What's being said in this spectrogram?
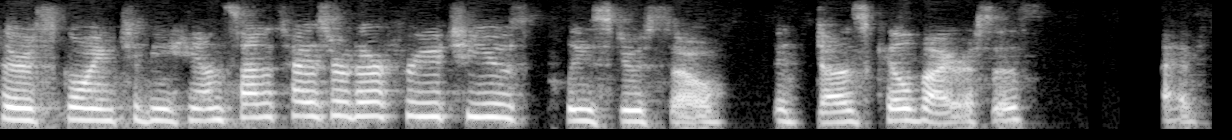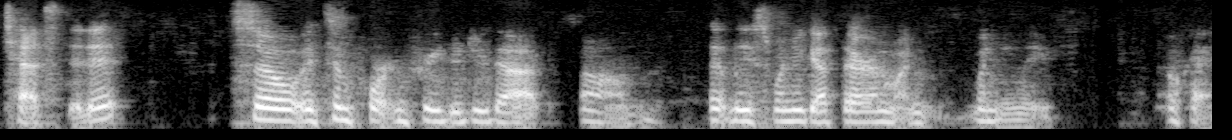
there's going to be hand sanitizer there for you to use. Please do so. It does kill viruses. I have tested it. So it's important for you to do that, um, at least when you get there and when, when you leave. Okay.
